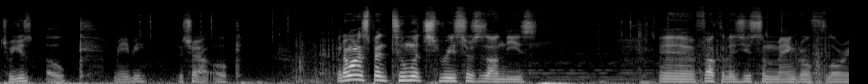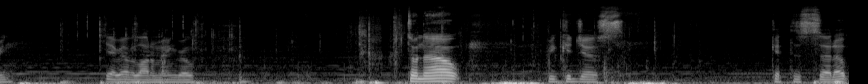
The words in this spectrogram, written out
should we use oak, maybe? Let's try out oak. We don't want to spend too much resources on these. And fuck it, let's use some mangrove flooring. Yeah, we have a lot of mangrove. So now, we could just get this set up.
